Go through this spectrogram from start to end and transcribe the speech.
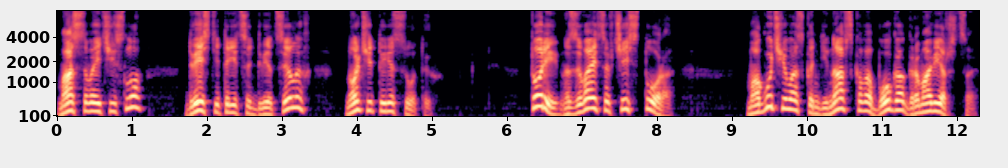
Массовое число 232,04. Торий называется в честь Тора, могучего скандинавского бога-громовержца.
